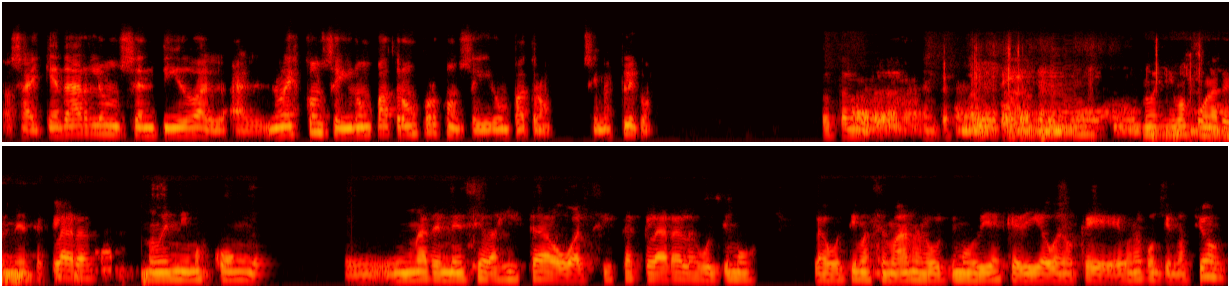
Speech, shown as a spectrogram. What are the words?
o sea, hay que darle un sentido al, al, no es conseguir un patrón por conseguir un patrón. ¿Sí me explico? Totalmente. No venimos con una tendencia clara, no venimos con una tendencia bajista o alcista clara las, últimos, las últimas semanas, los últimos días que diga, bueno, que es una continuación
